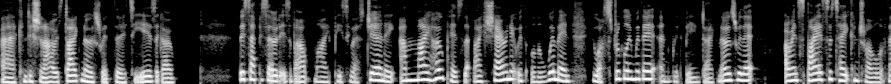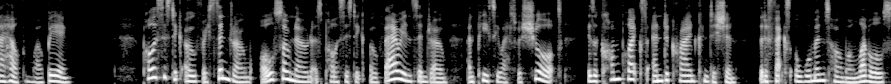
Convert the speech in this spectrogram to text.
a condition I was diagnosed with 30 years ago. This episode is about my PCOS journey, and my hope is that by sharing it with other women who are struggling with it and with being diagnosed with it, are inspired to take control of their health and well-being. Polycystic ovary syndrome, also known as polycystic ovarian syndrome and PCOS for short, is a complex endocrine condition that affects a woman's hormone levels,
